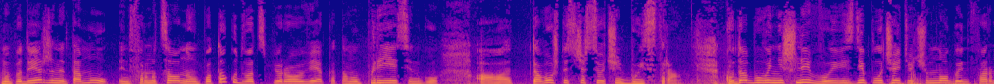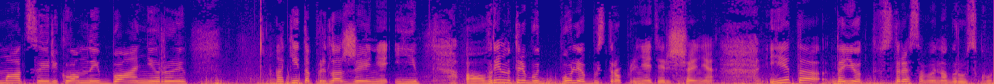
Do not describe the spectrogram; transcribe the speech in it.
мы подвержены тому информационному потоку 21 века, тому прессингу, того, что сейчас все очень быстро. Куда бы вы ни шли, вы везде получаете очень много информации, рекламные баннеры, какие-то предложения, и а, время требует более быстрого принятия решения. И это дает стрессовую нагрузку.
